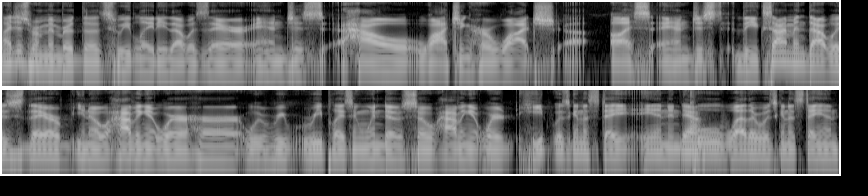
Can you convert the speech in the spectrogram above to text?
I just remembered the sweet lady that was there and just how watching her watch uh, us and just the excitement that was there, you know, having it where her we were re- replacing windows, so having it where heat was going to stay in and Yeah. cool weather was going to stay in.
